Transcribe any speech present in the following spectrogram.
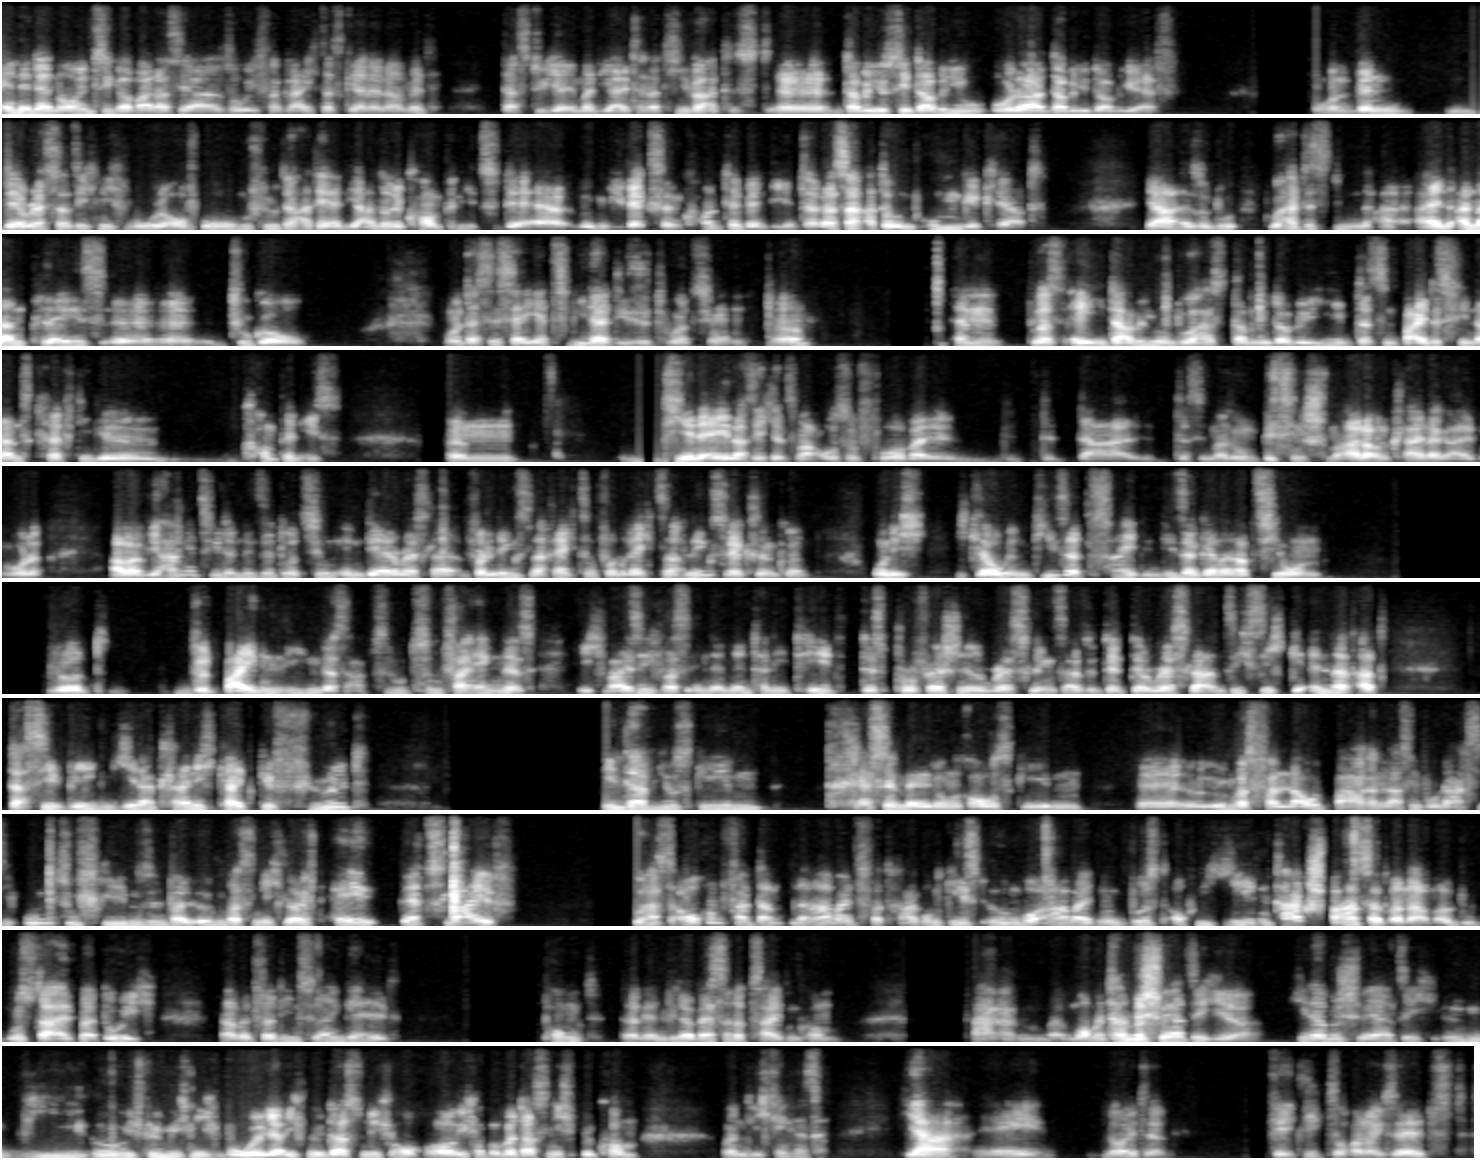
Ende der 90er war das ja so, ich vergleiche das gerne damit dass du ja immer die Alternative hattest, äh, WCW oder WWF. Und wenn der Wrestler sich nicht wohl aufgehoben fühlte, hatte er die andere Company, zu der er irgendwie wechseln konnte, wenn die Interesse hatte und umgekehrt. Ja, also du, du hattest einen, anderen Place äh, äh to go. Und das ist ja jetzt wieder die Situation. Ja? Ähm, du hast AEW und du hast WWE. Das sind beides finanzkräftige Companies. Ähm, TNA lasse ich jetzt mal außen vor, weil da das immer so ein bisschen schmaler und kleiner gehalten wurde. Aber wir haben jetzt wieder eine Situation, in der Wrestler von links nach rechts und von rechts nach links wechseln können. Und ich, ich glaube, in dieser Zeit, in dieser Generation wird, wird beiden Ligen das absolut zum Verhängnis. Ich weiß nicht, was in der Mentalität des Professional Wrestlings, also der, der Wrestler an sich, sich geändert hat, dass sie wegen jeder Kleinigkeit gefühlt Interviews geben, Pressemeldungen rausgeben, äh, irgendwas verlautbaren lassen, wonach sie unzufrieden sind, weil irgendwas nicht läuft. Hey, that's life. Du hast auch einen verdammten Arbeitsvertrag und gehst irgendwo arbeiten und wirst auch nicht jeden Tag Spaß daran haben, aber du musst da halt mal durch. Damit verdienst du dein Geld. Punkt. Da werden wieder bessere Zeiten kommen. Aber momentan beschwert sich jeder. Jeder beschwert sich irgendwie, oh, ich fühle mich nicht wohl, ja, ich will das nicht, oh, oh ich habe aber das nicht bekommen. Und ich denke, ja, hey, Leute, vielleicht liegt es auch an euch selbst.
